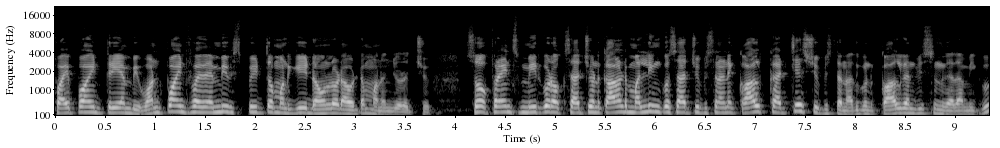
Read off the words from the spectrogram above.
five point three MB one point five MB స్పీడ్తో మనకి డౌన్లోడ్ అవ్వటం మనం చూడొచ్చు. సో ఫ్రెండ్స్ మీరు కూడా ఒకసారి చూడండి. కావాలంటే మళ్ళీ ఇంకోసారి చూపిస్తాను. కాల్ కట్ చేసి చూపిస్తాను. అది కాల్ కనిపిస్తుంది కదా మీకు.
